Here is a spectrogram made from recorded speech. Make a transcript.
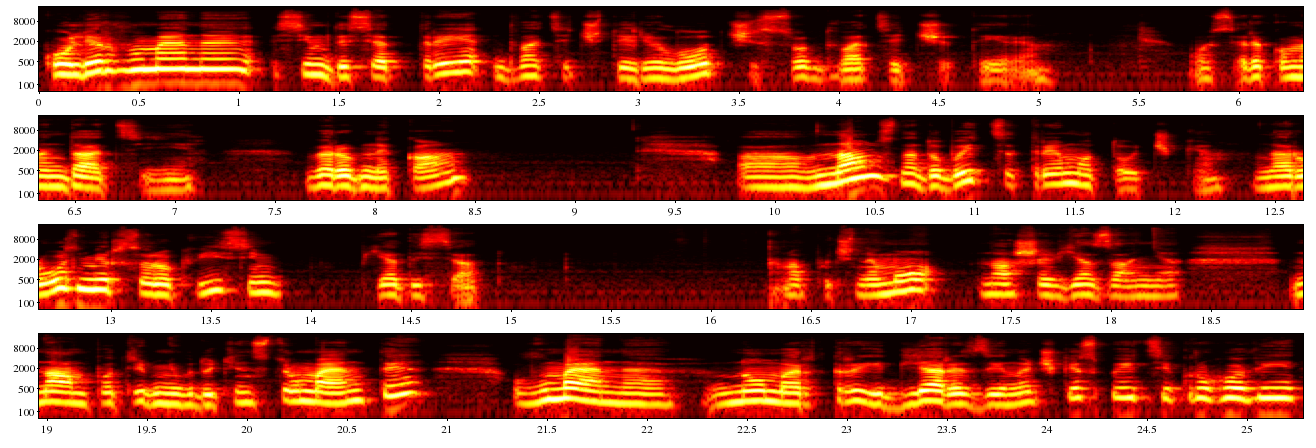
Колір в мене 73, 24 лот 624. Ось рекомендації виробника. Нам знадобиться три моточки на розмір 48-50. Почнемо наше в'язання. Нам потрібні будуть інструменти. В мене номер 3 для резиночки спиці кругові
